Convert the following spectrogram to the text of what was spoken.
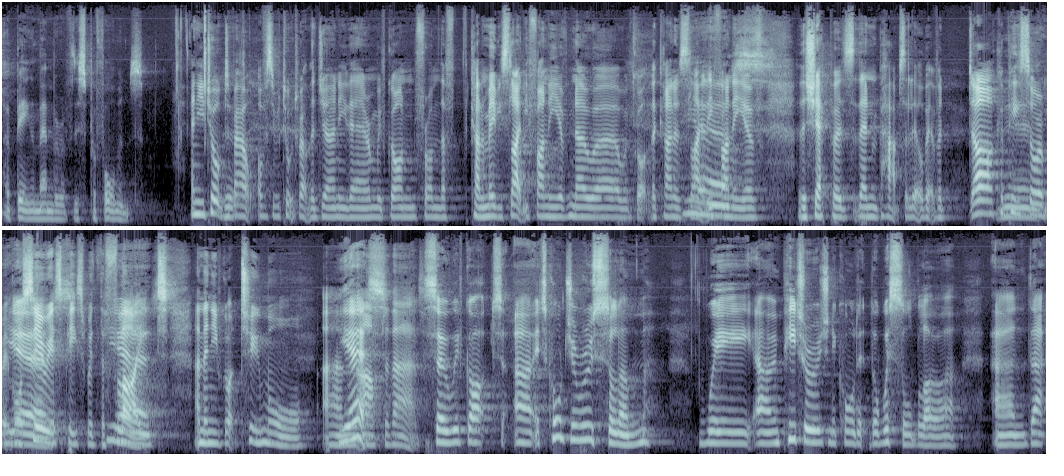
mm. of being a member of this performance. And you talked about obviously we talked about the journey there, and we've gone from the kind of maybe slightly funny of Noah. We've got the kind of slightly funny of the shepherds, then perhaps a little bit of a darker piece Yeah. or a bit more serious piece with the flight, Yes. and then you've got two more um, Yes. after that. So we've got, uh, it's called Jerusalem. We, um, Peter originally called it the whistleblower, and that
